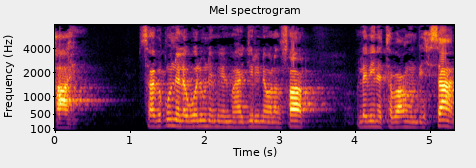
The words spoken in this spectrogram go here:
hay saabiquuna alawaluna min almuhaajiriina walansaar waladiina tabacuhum biixsaan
